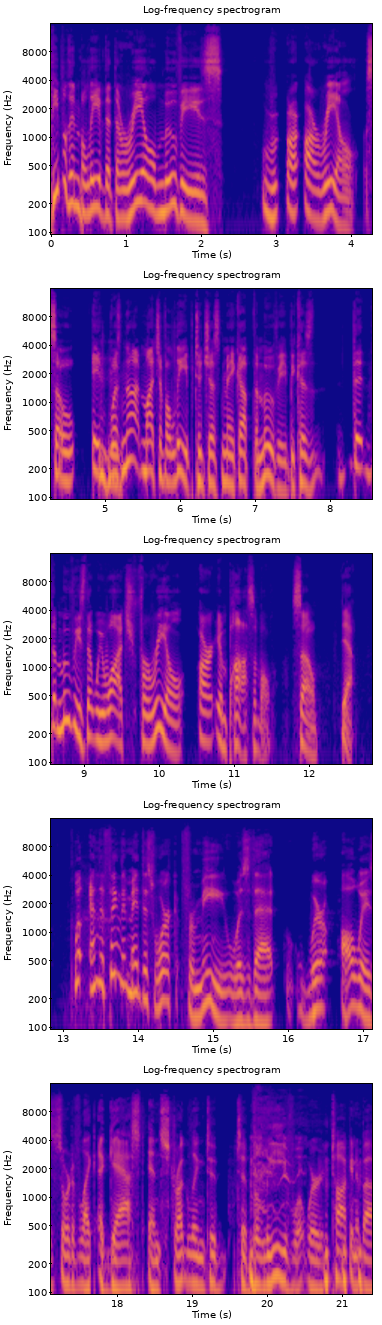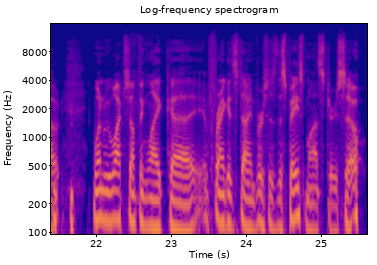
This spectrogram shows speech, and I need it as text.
people didn't believe that the real movies r- are, are real, so it was not much of a leap to just make up the movie because the the movies that we watch for real are impossible. So yeah, Well, and the thing that made this work for me was that we're always sort of like aghast and struggling to to believe what we're talking about when we watch something like uh, Frankenstein versus the Space Monster. So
